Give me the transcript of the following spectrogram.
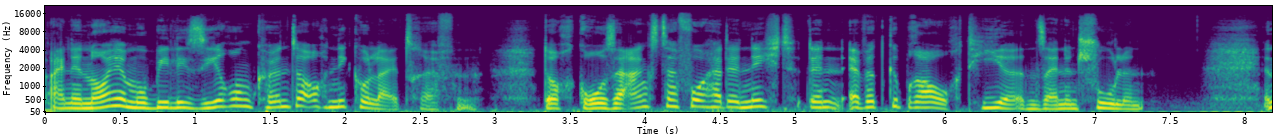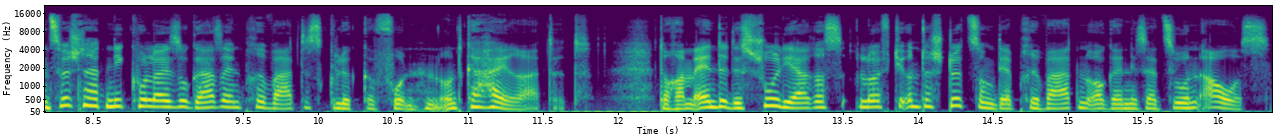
Eine neue Mobilisierung könnte auch Nikolai treffen. Doch große Angst davor hat er nicht, denn er wird gebraucht hier in seinen Schulen. Inzwischen hat Nikolai sogar sein privates Glück gefunden und geheiratet. Doch am Ende des Schuljahres läuft die Unterstützung der privaten Organisation aus.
